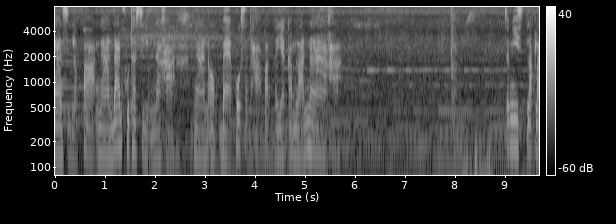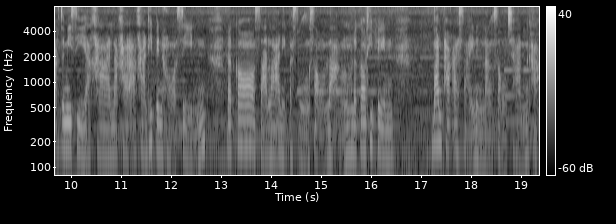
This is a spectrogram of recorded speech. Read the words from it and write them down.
งานศิลปะงานด้านพุทธศิลป์นะคะ งานออกแบบพวกสถาปัตยกรรมล้านนาค่ะ จะมีหลักๆ จะมี 4 อาคารนะคะ อาคารที่เป็นหอศิลป์แล้วก็ศาลาอเนกประสงค์สองหลัง แล้วก็ที่เป็นบ้านพักอาศัยหนึ่งหลังสองชั้นค่ะ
